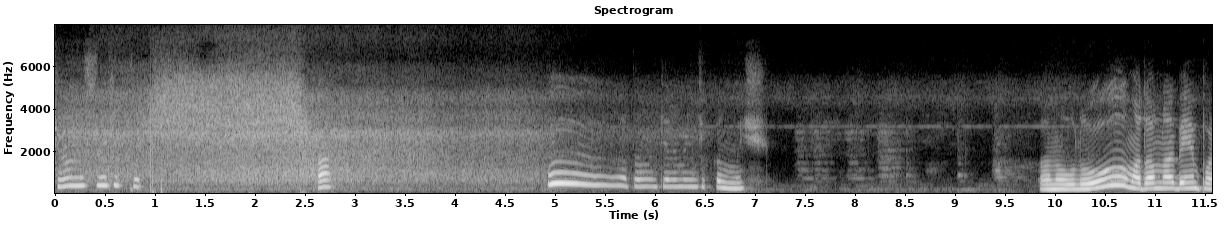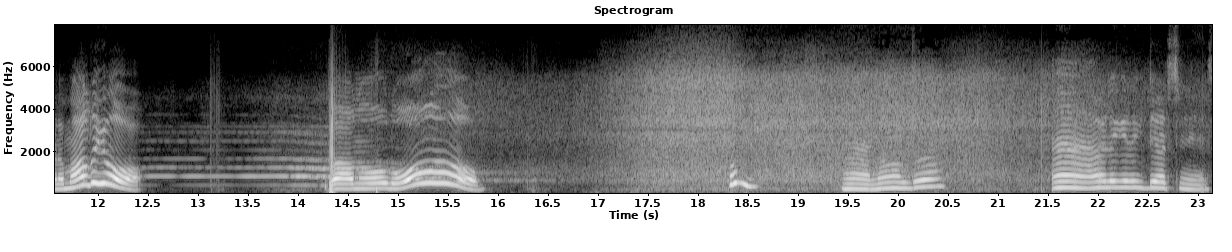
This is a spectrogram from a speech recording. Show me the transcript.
Şunun üstüne çıktım. Ah. Huu, adamın canı minicik kalmış. Lan oğlum adamlar benim paramı alıyor. Lan oğlum. Tabii. Ha ne oldu? Ha öyle geri gidersiniz.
